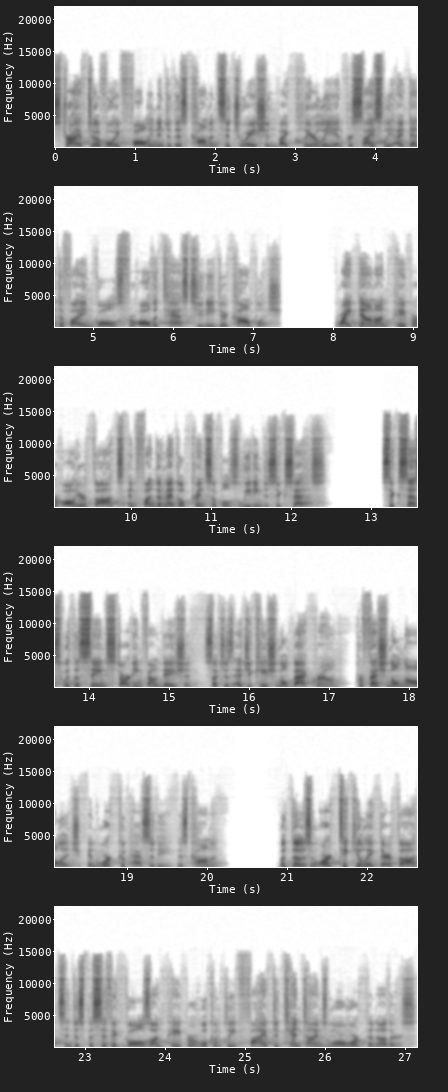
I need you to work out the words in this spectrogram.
Strive to avoid falling into this common situation by clearly and precisely identifying goals for all the tasks you need to accomplish. Write down on paper all your thoughts and fundamental principles leading to success. Success with the same starting foundation, such as educational background, professional knowledge, and work capacity, is common. But those who articulate their thoughts into specific goals on paper will complete five to ten times more work than others.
